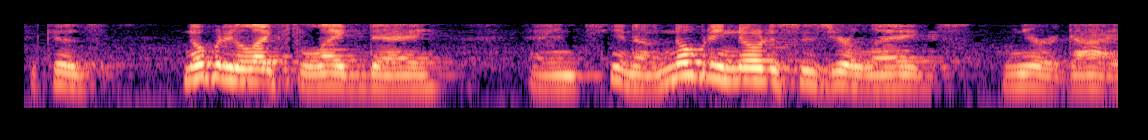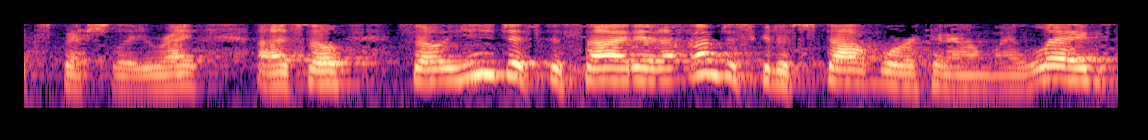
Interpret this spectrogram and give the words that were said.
because nobody likes leg day. And you know nobody notices your legs when you're a guy, especially, right? Uh, so, so he just decided I'm just going to stop working out my legs,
